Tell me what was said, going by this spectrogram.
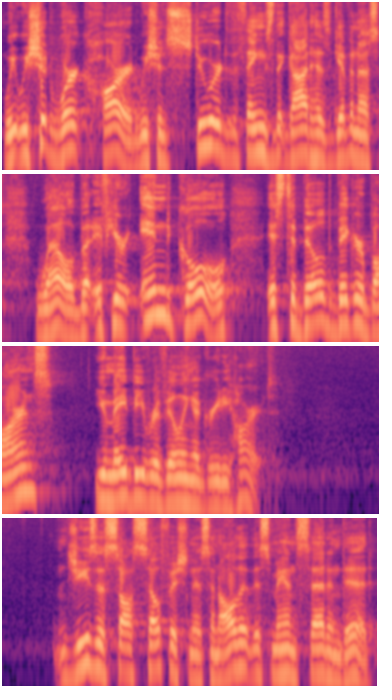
We, we should work hard. We should steward the things that God has given us well. But if your end goal is to build bigger barns, you may be revealing a greedy heart. Jesus saw selfishness in all that this man said and did.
